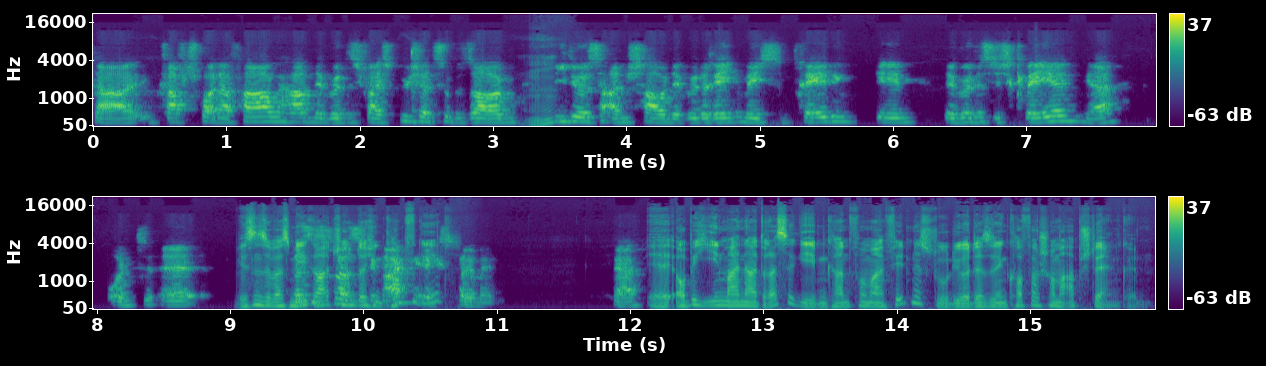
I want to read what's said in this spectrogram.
da im Kraftsport Erfahrung haben, der würde sich vielleicht Bücher zu besorgen, mhm. Videos anschauen, der würde regelmäßig zum Training gehen, der würde sich quälen, ja. Und äh, wissen Sie, was mir gerade schon durch den Kopf geht? Ja. Äh, ob ich Ihnen meine Adresse geben kann von meinem Fitnessstudio, dass Sie den Koffer schon mal abstellen können.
